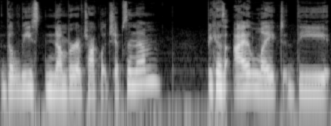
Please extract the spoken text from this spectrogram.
the least number of chocolate chips in them because I liked the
